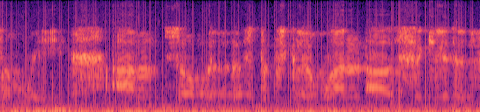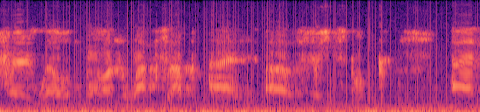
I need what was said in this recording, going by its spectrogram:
some way. Um, so this particular one uh, circulated very well on WhatsApp and uh, Facebook, and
